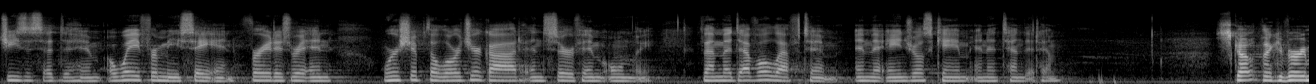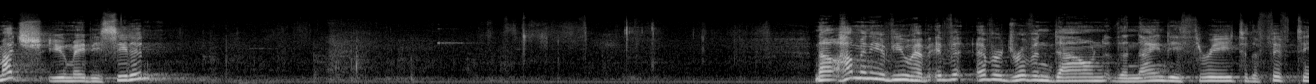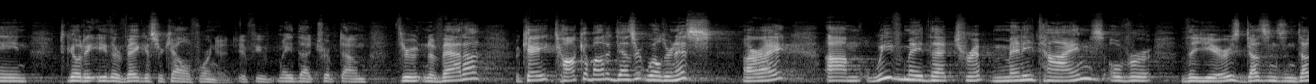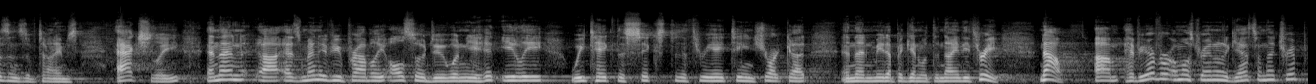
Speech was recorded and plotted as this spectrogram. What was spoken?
Jesus said to him, Away from me, Satan, for it is written, Worship the Lord your God and serve him only. Then the devil left him, and the angels came and attended him. Scout, thank you very much. You may be seated. Now, how many of you have ever driven down the 93 to the 15 to go to either Vegas or California? If you've made that trip down through Nevada, okay, talk about a desert wilderness. All right? Um, we've made that trip many times over the years, dozens and dozens of times, actually. And then, uh, as many of you probably also do, when you hit Ely, we take the 6 to the 318 shortcut and then meet up again with the 93. Now, um, have you ever almost ran out of gas on that trip?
